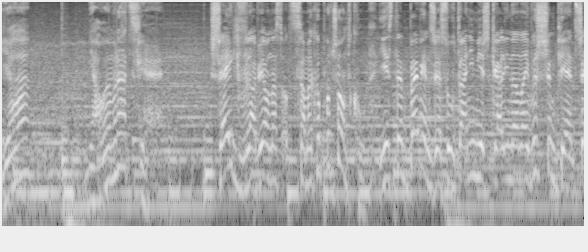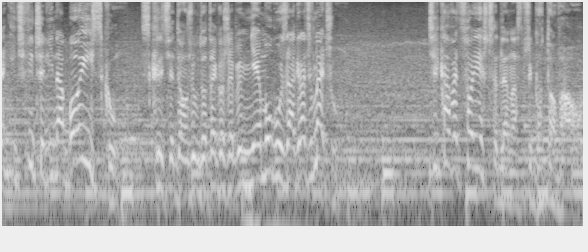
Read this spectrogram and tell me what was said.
Ja miałem rację. Szejk wrabiał nas od samego początku. Jestem pewien, że sułtani mieszkali na najwyższym piętrze i ćwiczyli na boisku. Skrycie dążył do tego, żebym nie mógł zagrać w meczu. Ciekawe, co jeszcze dla nas przygotował.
